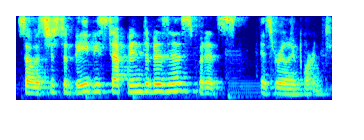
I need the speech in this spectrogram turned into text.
So it's just a baby step into business, but it's it's really important.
